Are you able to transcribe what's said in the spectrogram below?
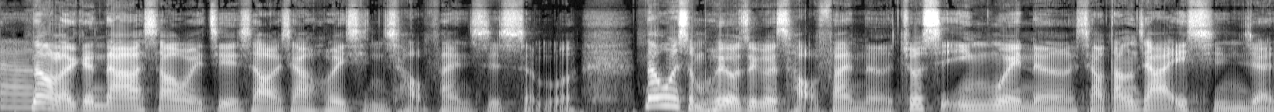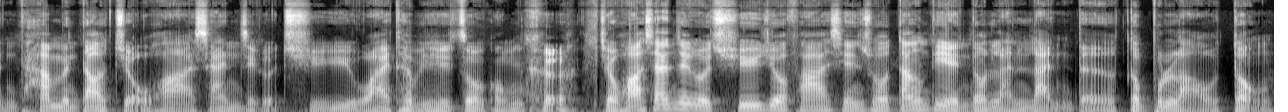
啊，那我来跟大家稍微介绍一下彗星炒饭是什么。那为什么会有这个炒饭呢？就是因为呢，小当家一行人他们到九华山这个区域，我还特。去做功课，九华山这个区域就发现说，当地人都懒懒的，都不劳动。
